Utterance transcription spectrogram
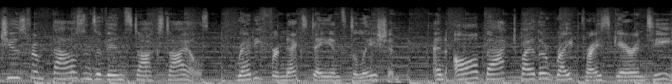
Choose from thousands of in stock styles, ready for next day installation, and all backed by the right price guarantee.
